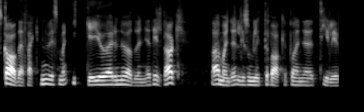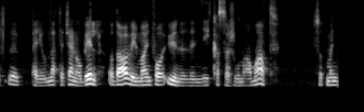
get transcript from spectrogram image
Skadeeffekten hvis man ikke gjør nødvendige tiltak, da er man liksom litt tilbake på den tidlige perioden etter Tsjernobyl. Og da vil man få unødvendig kassasjon av mat. Så man,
